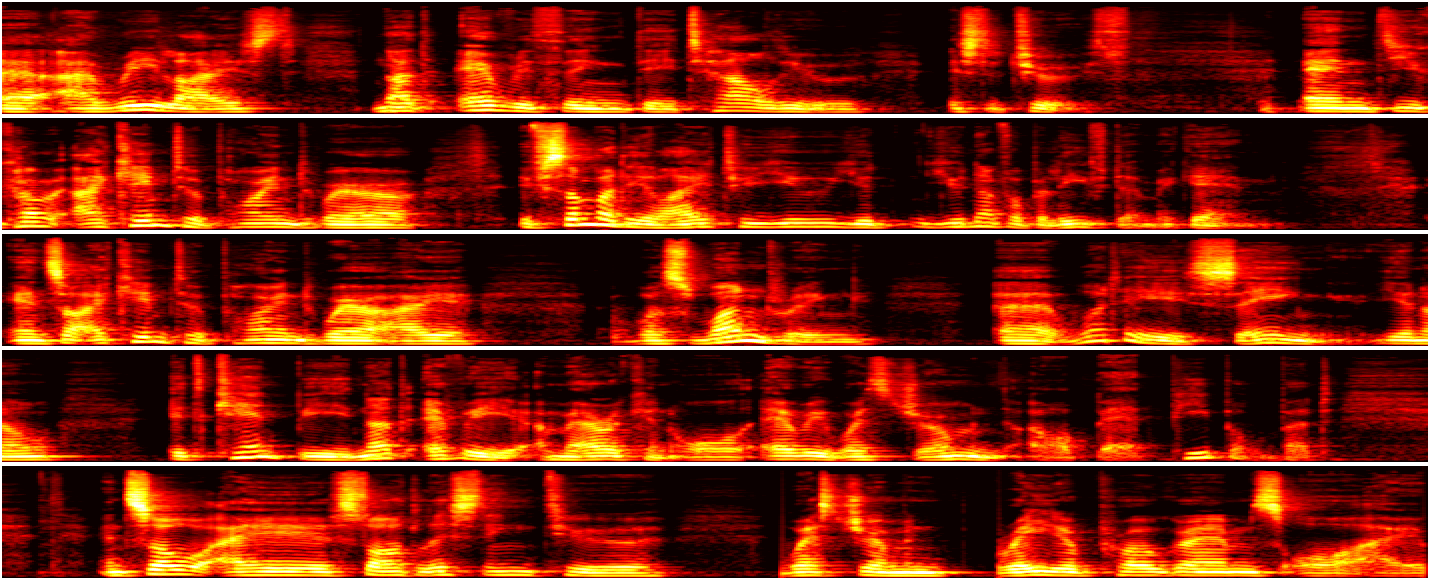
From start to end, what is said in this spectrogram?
uh, I realized not everything they tell you is the truth. And you come, I came to a point where if somebody lied to you, you, you never believe them again. And so I came to a point where I was wondering, uh, what are you saying? You know, it can't be, not every American or every West German are bad people, but and so I started listening to West German radio programs, or I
